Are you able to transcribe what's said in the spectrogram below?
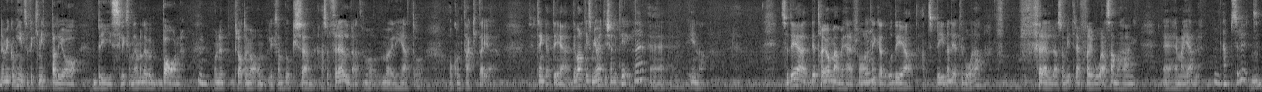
när, vi kom hit så förknippade jag BRIS, liksom, jag menar, barn. Mm. Och nu pratar vi om liksom vuxen, alltså föräldrar, att ha möjlighet att, att kontakta er. Så jag tänker att det, det var något som jag inte kände till eh, innan. Så det, det tar jag med mig härifrån mm. och, tänker, och det är att, att sprida det till våra föräldrar som vi träffar i våra sammanhang eh, hemma i Gävle. Mm. Absolut. Mm.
